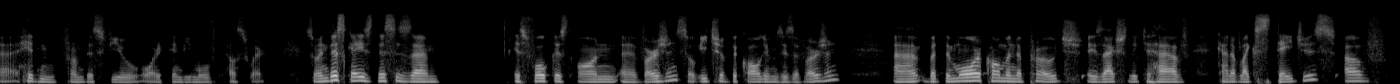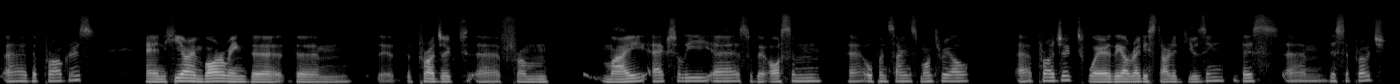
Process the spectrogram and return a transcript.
uh, hidden from this view or it can be moved elsewhere. So in this case, this is um, is focused on uh, versions. So each of the columns is a version. Uh, but the more common approach is actually to have kind of like stages of uh, the progress. And here I'm borrowing the, the, um, the, project uh, from my actually, uh, so the awesome uh, Open Science Montreal project where they already started using this, um, this approach.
